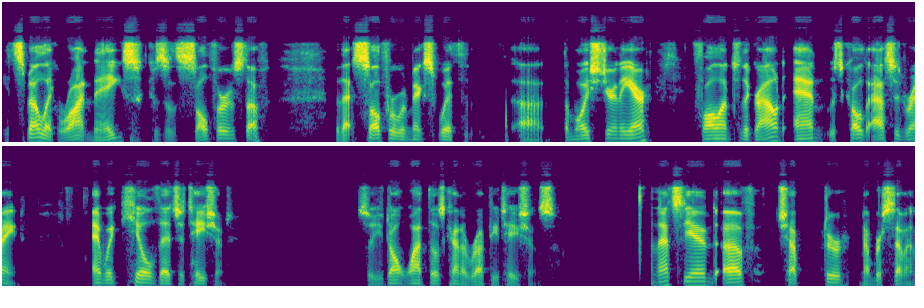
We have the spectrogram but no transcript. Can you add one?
It smelled like rotten eggs because of the sulfur and stuff but that sulfur would mix with uh, the moisture in the air, fall onto the ground, and was called acid rain, and would kill vegetation. So you don't want those kind of reputations. And that's the end of chapter number seven.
